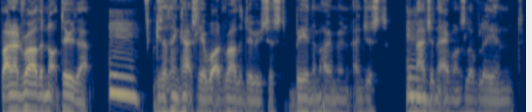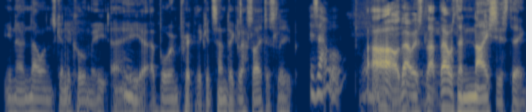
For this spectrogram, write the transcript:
but I'd rather not do that Mm. because I think actually what I'd rather do is just be in the moment and just Mm. imagine that everyone's lovely and you know no one's going to call me a, Mm. a boring prick that could send a glass eye to sleep. Is that what? Oh, that was that. That was the nicest thing.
